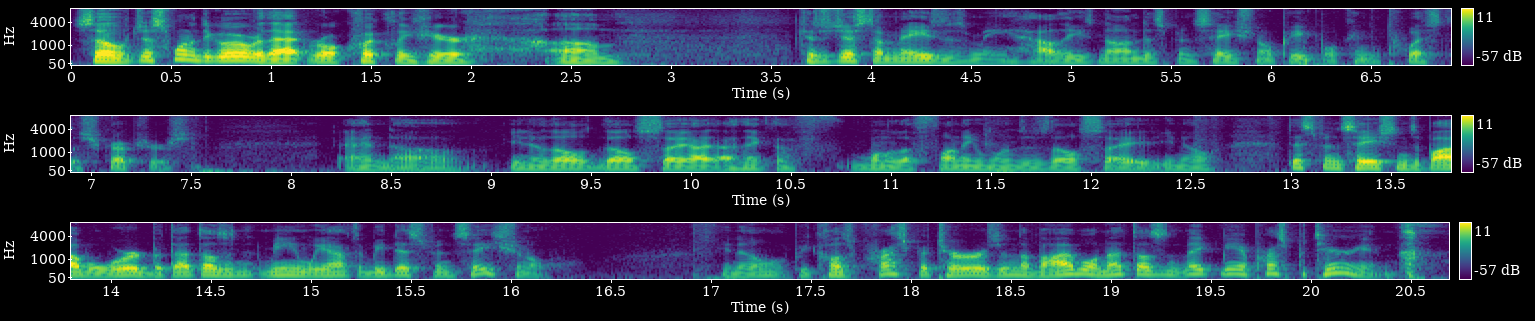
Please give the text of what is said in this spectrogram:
So just wanted to go over that real quickly here because um, it just amazes me how these non-dispensational people can twist the scriptures. And uh, you know they'll they'll say I, I, think the one of the funny ones is they'll say you know dispensation's a Bible word, but that doesn't mean we have to be dispensational. You know because presbyter is in the Bible, and that doesn't make me a Presbyterian.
